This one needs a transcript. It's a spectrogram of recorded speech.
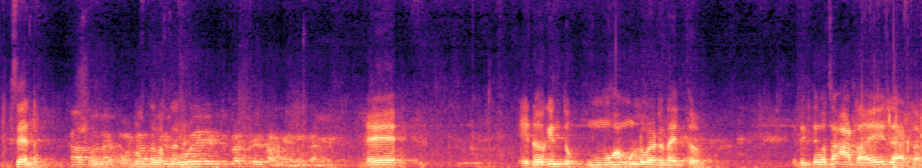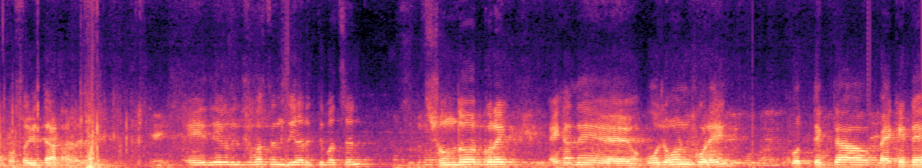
বুঝতে এটাও কিন্তু মহামূল্যবান একটা দায়িত্ব। দেখতে পাচ্ছেন আটা, এই যে আটা, বস্তার আটা। এই যে দেখতে পাচ্ছেন, জিরা দেখতে পাচ্ছেন। সুন্দর করে এখানে ওজন করে প্রত্যেকটা প্যাকেটে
